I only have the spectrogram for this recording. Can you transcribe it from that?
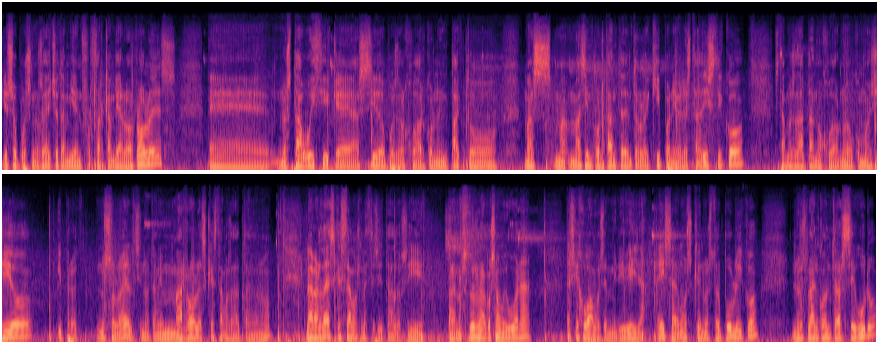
y eso pues nos ha hecho también forzar cambiar los roles eh, no está Wizi, que ha sido pues, el jugador con un impacto más, más, importante dentro del equipo a nivel estadístico. Estamos adaptando a un jugador nuevo como Gio, y, pero no solo él, sino también más roles que estamos adaptando. ¿no? La verdad es que estamos necesitados y para nosotros una cosa muy buena es que jugamos en Miribilla ¿eh? y sabemos que nuestro público nos va a encontrar seguro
